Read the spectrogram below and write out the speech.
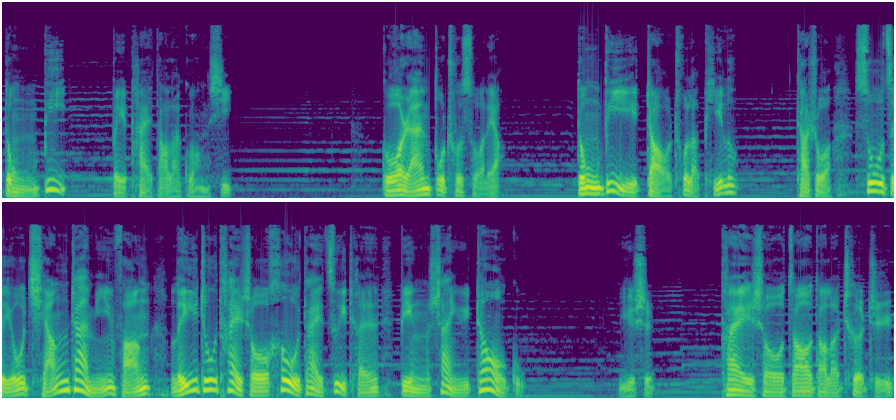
董弼被派到了广西。果然不出所料，董必找出了纰漏。他说苏子由强占民房，雷州太守后代罪臣，并善于照顾。于是，太守遭到了撤职，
